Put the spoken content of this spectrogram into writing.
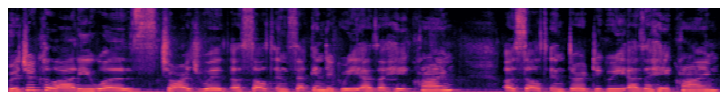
Richard Kaladi was charged with assault in second degree as a hate crime, assault in third degree as a hate crime,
